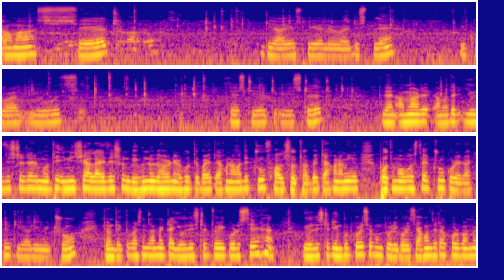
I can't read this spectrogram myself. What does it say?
comma set display display, equal use state state. দেন আমার, আমাদের ইউজ স্টেটের মধ্যে ইনিশিয়ালাইজেশন বিভিন্ন ধরনের হতে পারে, তো এখন আমাদের ট্রু ফলস হতে হবে। তো এখন আমি প্রথম অবস্থায় ট্রু করে রাখি টিআর ইমি ট্রু তখন দেখতে পাচ্ছেন যে আমি একটা ইউজ স্টেট তৈরি করেছি হ্যাঁ ইউজ স্টেট ইনপুট করেছি এবং তৈরি করেছি। এখন যেটা করব আমি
